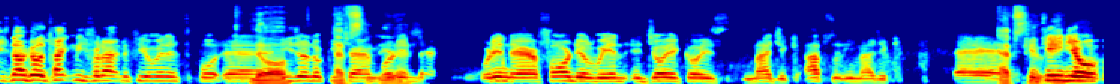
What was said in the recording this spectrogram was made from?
He's not going to thank me for that in a few minutes. But uh, No, he's our lucky charm. We're in there. We're in there. Four 0 win. Enjoy it, guys. Magic. Absolutely magic. Uh, Absolutely. Coutinho,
